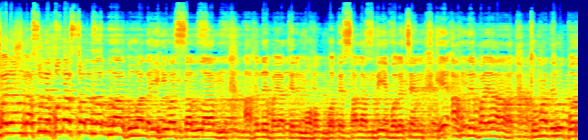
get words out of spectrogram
স্বয়ং রাসূল খুদা সাল্লাল্লাহু আলাইহি ওয়াসাল্লাম আহলে বায়াতের মহব্বতে সালাম দিয়ে বলেছেন, হে আহলে বায়াত, তোমাদের উপর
